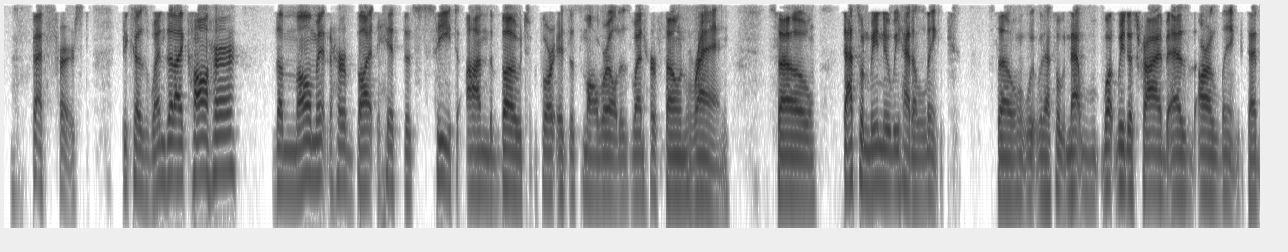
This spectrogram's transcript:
at first because when did I call her? The moment her butt hit the seat on the boat for It's a Small World is when her phone rang. So that's when we knew we had a link. So that's what, that, what we describe as our link, that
